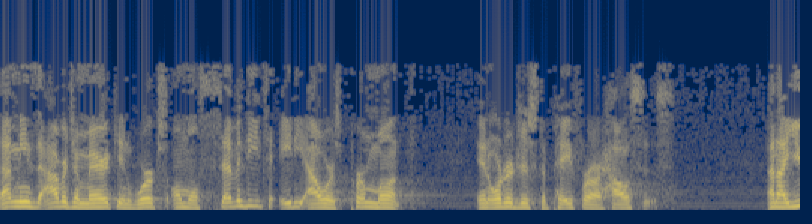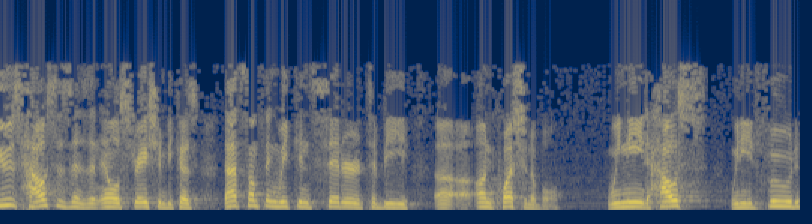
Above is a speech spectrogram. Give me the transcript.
That means the average American works almost 70 to 80 hours per month in order just to pay for our houses. And I use houses as an illustration because that's something we consider to be uh, unquestionable. We need house, we need food,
